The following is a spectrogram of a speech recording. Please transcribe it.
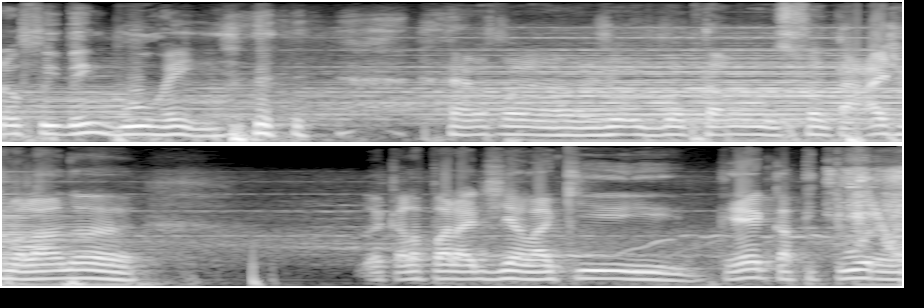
Hora eu fui bem burro, hein? Era pra botar os fantasmas lá na. Naquela paradinha lá que. É, captura, né?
